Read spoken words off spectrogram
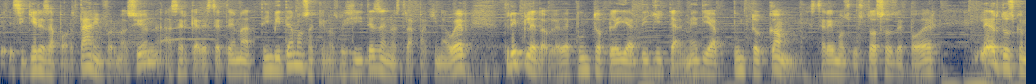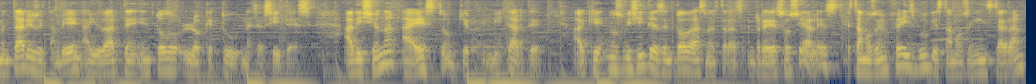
eh, si quieres aportar información acerca de este tema, te invitamos a que nos visites en nuestra página web www.playerdigitalmedia.com. Estaremos gustosos de poder leer tus comentarios y también ayudarte en todo lo que tú necesites. Adicional a esto, quiero invitarte a que nos visites en todas nuestras redes sociales. Estamos en Facebook, estamos en Instagram,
